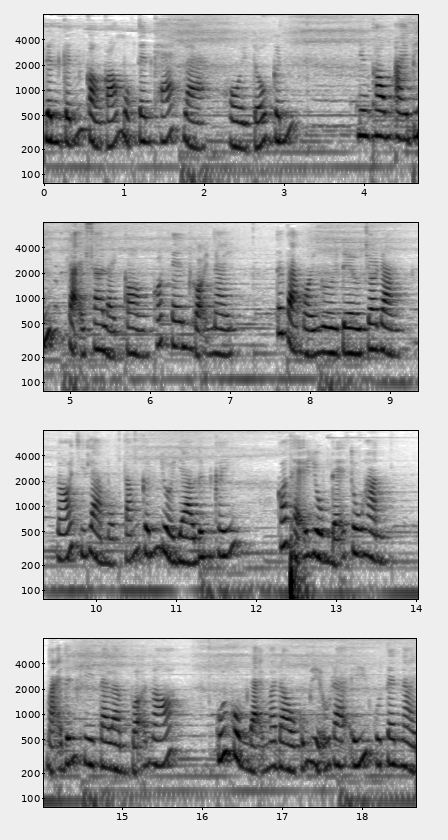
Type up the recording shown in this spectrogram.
Linh Kính còn có một tên khác là Hồi Tố Kính nhưng không ai biết tại sao lại còn có tên gọi này. Tất cả mọi người đều cho rằng nó chỉ là một tấm kính dồi dào linh khí, có thể dùng để tu hành, mãi đến khi ta làm vỡ nó. Cuối cùng đại ma đầu cũng hiểu ra ý của tên này.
